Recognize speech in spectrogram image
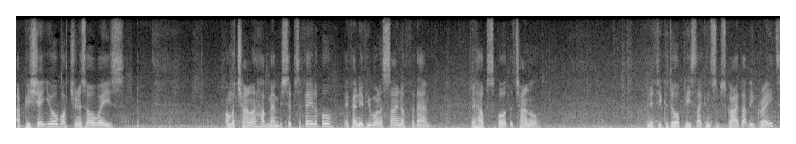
I appreciate your watching as always. On my channel I have memberships available if any of you want to sign up for them and help support the channel. And if you could all please like and subscribe that'd be great.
